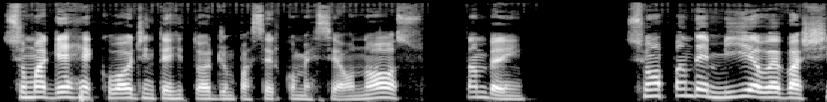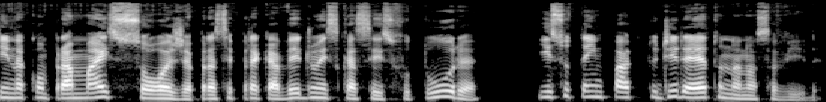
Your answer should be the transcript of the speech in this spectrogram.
Se uma guerra eclode em território de um parceiro comercial nosso, também. Se uma pandemia leva a China a comprar mais soja para se precaver de uma escassez futura, isso tem impacto direto na nossa vida.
